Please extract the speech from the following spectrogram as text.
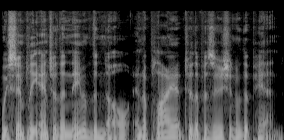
We simply enter the name of the null and apply it to the position of the pin.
